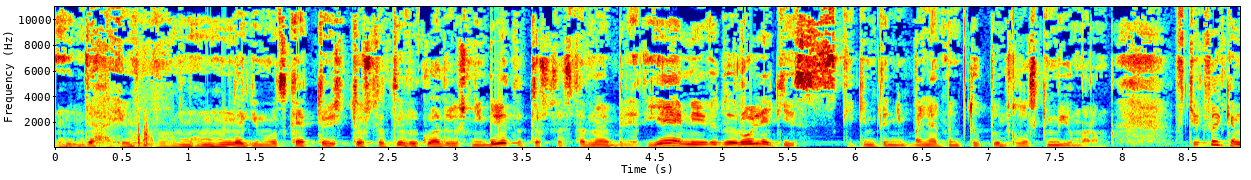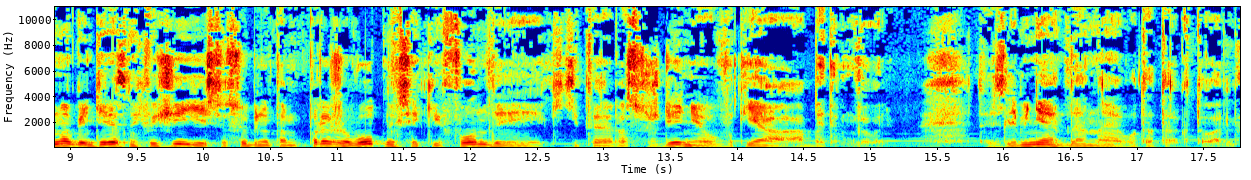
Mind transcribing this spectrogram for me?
да, и многие могут сказать, то есть то, что ты выкладываешь не бред, а то, что остальное бред. Я имею в виду ролики с каким-то непонятным тупым плоским юмором. В ТикТоке много интересных вещей есть, особенно там про животных, всякие фонды, какие-то рассуждения. Вот я об этом говорю. То есть для меня данное вот это актуально.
